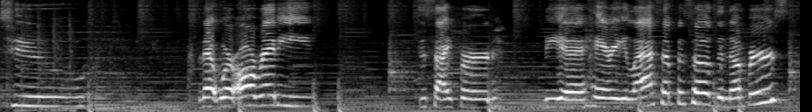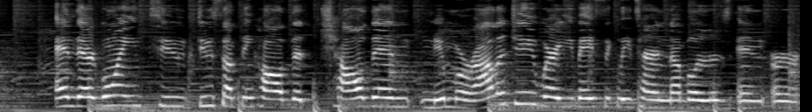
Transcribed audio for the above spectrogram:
to that were already deciphered via Harry last episode, the numbers, and they're going to do something called the Chaldean numerology, where you basically turn numbers in or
